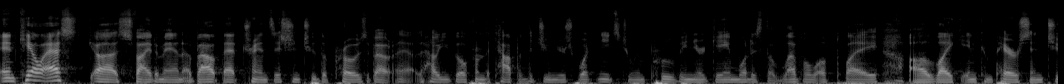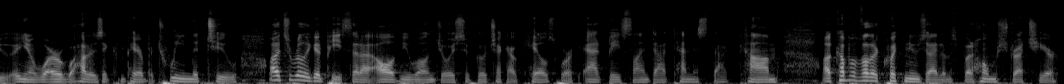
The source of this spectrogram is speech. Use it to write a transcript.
And Cale asked uh, Spider-Man about that transition to the pros, about uh, how you go from the top of the juniors, what needs to improve in your game, what is the level of play uh, like in comparison to, you know, or how does it compare between the two? Uh, it's a really good piece that all of you will enjoy, so go check out Cale's work at baseline.tennis.com. A couple of other quick news items, but home stretch here.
